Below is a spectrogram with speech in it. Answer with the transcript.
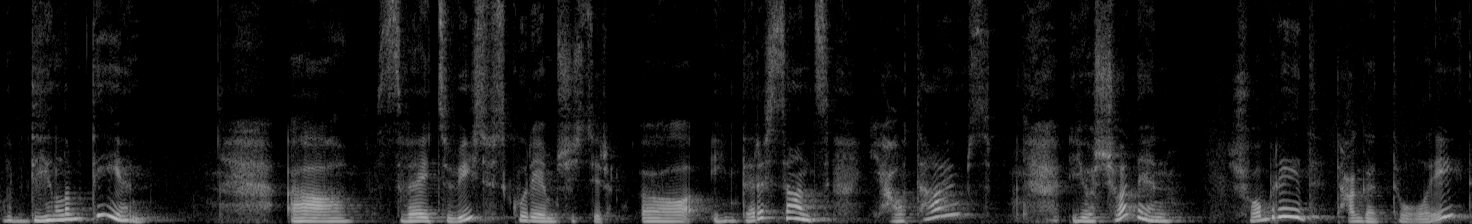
Labdien, labdien! Sveicu visus, kuriem šis ir interesants jautājums. Jo šodien, šobrīd, tagad, tūlīt,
